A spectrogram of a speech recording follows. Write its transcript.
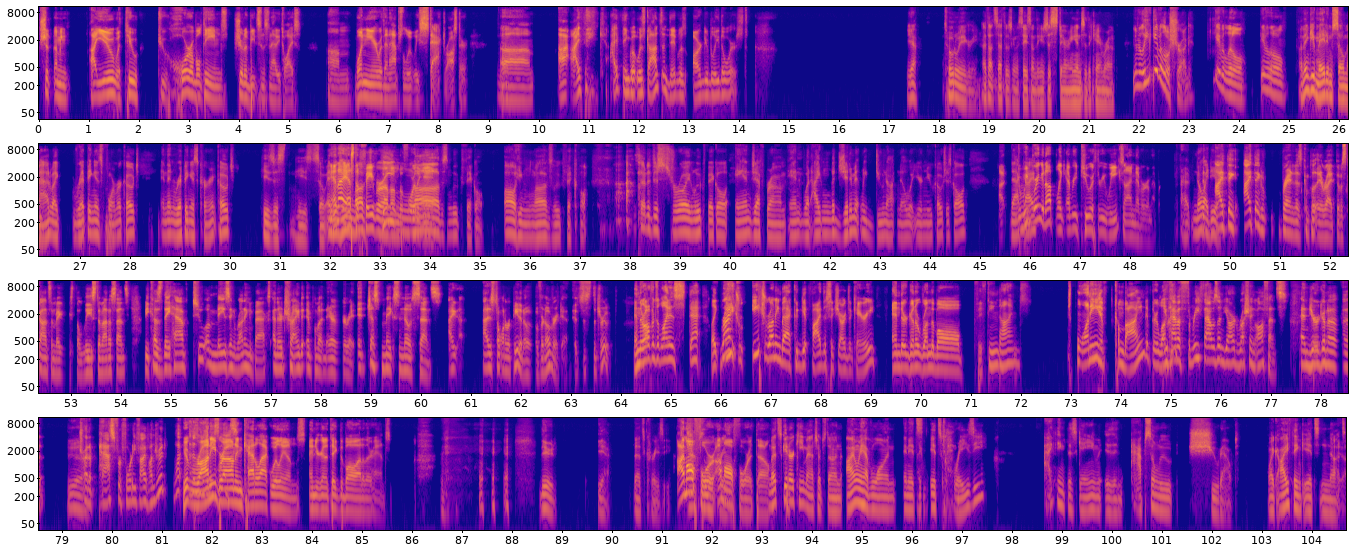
should I mean IU with two two horrible teams should have beat Cincinnati twice. Um, one year with an absolutely stacked roster. Um, I, I think I think what Wisconsin did was arguably the worst. Yeah, totally agree. I thought Seth was going to say something. He's just staring into the camera. You know, he gave a little shrug, gave a little, gave a little. I think you made him so mad, like ripping his former coach and then ripping his current coach. He's just he's so And, then I he asked a favor of him before the game. Loves Luke Fickell. Oh, he loves Luke Fickell. so to destroy Luke Fickell and Jeff Brohm and what I legitimately do not know what your new coach is called. I- That we guy? bring it up like every two or three weeks, and I never remember. I have no idea. I think I think Brandon is completely right. The Wisconsin makes the least amount of sense because they have two amazing running backs and they're trying to implement an air raid. It just makes no sense. I I just don't want to repeat it over and over again. It's just the truth. And their offensive line is stat like Right. each each running back could get five to six yards of carry, and they're gonna run the ball fifteen times, twenty if combined if they're lucky. You have a three thousand yard rushing offense, and you're gonna uh, yeah. try to pass for forty five hundred. What? You have doesn't make any Ronnie Brown sense. and Cadillac Williams, and you're gonna take the ball out of their hands. Dude. Yeah. That's crazy. I'm all Absolute for. I'm all for it though. Let's get our key matchups done. I only have one, and it's it's crazy. I think this game is an absolute shootout. Like I think it's nuts.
